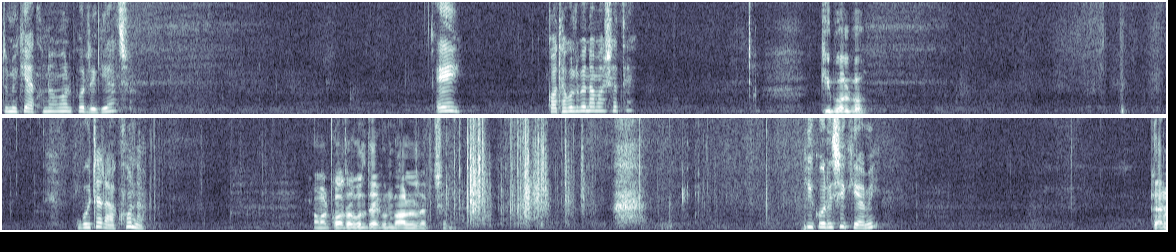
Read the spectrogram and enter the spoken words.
তুমি কি এখনও আমার উপর রেগে আছো এই কথা বলবেন আমার সাথে? কি বলব? বইটা রাখো না। আমার কথা বলতে এখন ভালো লাগছে না। কি করেছি কি আমি? কেন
